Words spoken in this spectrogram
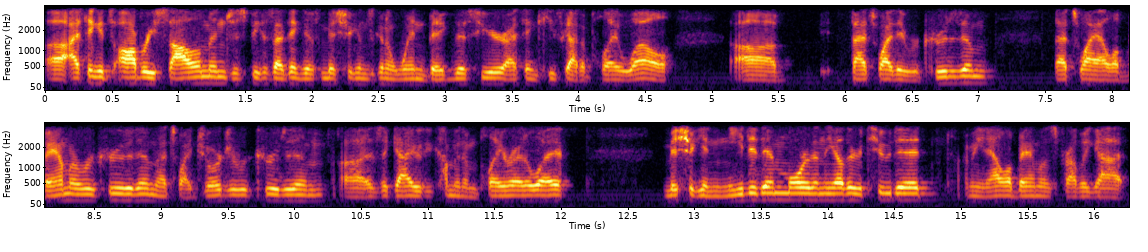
Uh, I think it's Aubrey Solomon, just because I think if Michigan's going to win big this year, I think he's got to play well. Uh, that's why they recruited him. That's why Alabama recruited him. That's why Georgia recruited him uh, as a guy who could come in and play right away. Michigan needed him more than the other two did. I mean, Alabama's probably got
